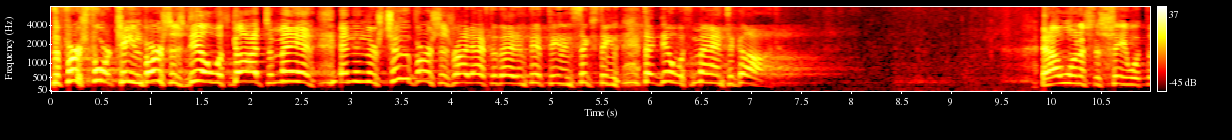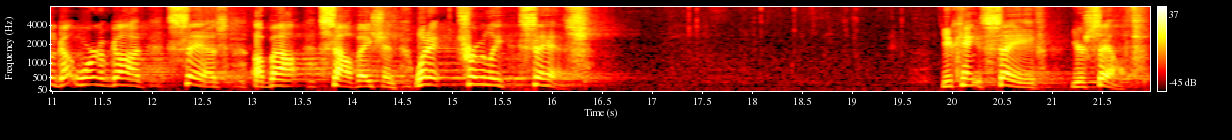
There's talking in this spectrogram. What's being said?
The first 14 verses deal with God to man, and then there's two verses right after that in 15 and 16 that deal with man to God. And I want us to see what the Word of God says about salvation, what it truly says. You can't save yourself.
